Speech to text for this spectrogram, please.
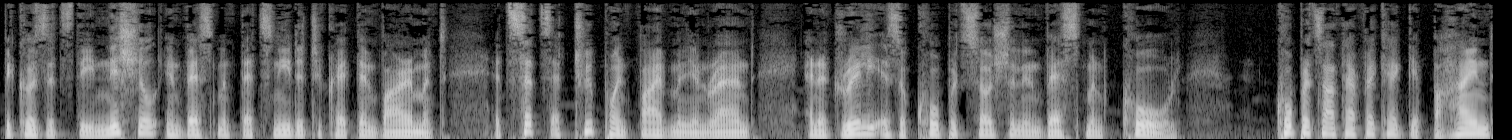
because it's the initial investment that's needed to create the environment. It sits at 2.5 million rand and it really is a corporate social investment call. Corporate South Africa, get behind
